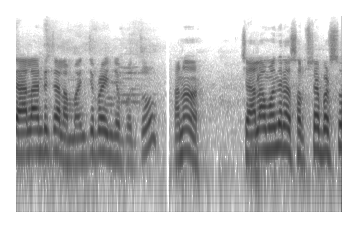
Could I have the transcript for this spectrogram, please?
చాలా అంటే చాలా మంచి ప్రైస్ చెప్పొచ్చు. అన్న చాలా మంది నా సబ్స్క్రైబర్స్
